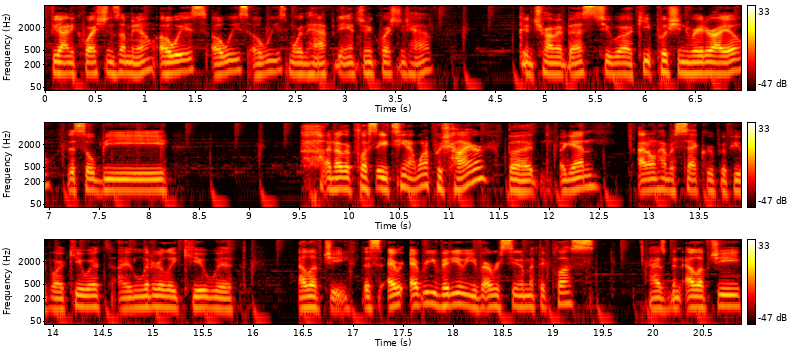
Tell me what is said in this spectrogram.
If you got any questions, let me know. Always, always, always more than happy to answer any questions you have. Gonna try my best to uh, keep pushing Raider IO. This will be another plus 18. I want to push higher, but again, I don't have a set group of people I queue with. I literally queue with LFG. This every, every video you've ever seen on Mythic Plus has been LFG.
